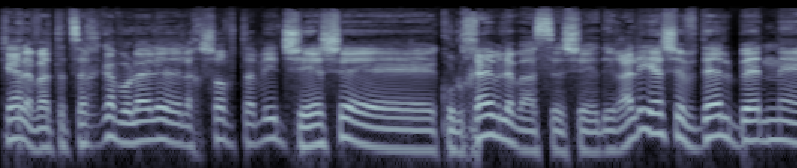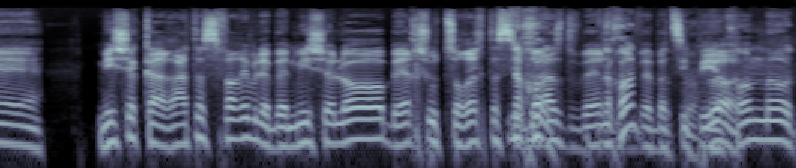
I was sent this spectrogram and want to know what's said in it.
כן, אבל אתה צריך גם אולי לחשוב תמיד שיש, אה, כולכם למעשה, שנראה לי יש הבדל בין אה, מי שקרא את הספרים לבין מי שלא, באיך שהוא צורך את הסדרה נכון, הזאת ובאיך- נכון. ובציפיות. נכון מאוד.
